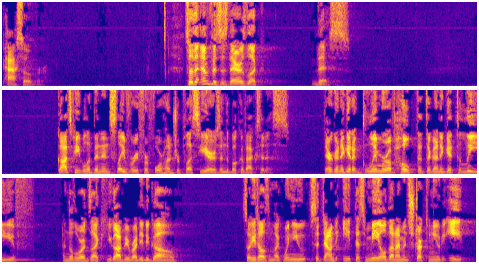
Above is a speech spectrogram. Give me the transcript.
Passover. So the emphasis there is look, this. God's people have been in slavery for 400 plus years in the book of Exodus. They're going to get a glimmer of hope that they're going to get to leave. And the Lord's like, you got to be ready to go. So he tells them, like, when you sit down to eat this meal that I'm instructing you to eat,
